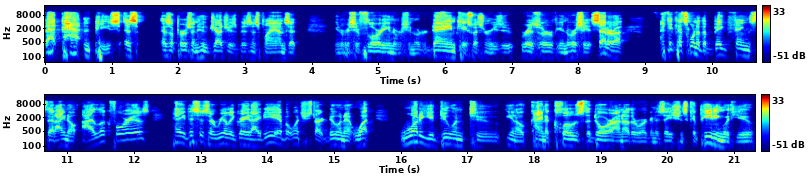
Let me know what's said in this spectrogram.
that patent piece, as as a person who judges business plans at University of Florida, University of Notre Dame, Case Western Reserve University, et cetera. I think that's one of the big things that I know I look for is, hey, this is a really great idea, but once you start doing it, what what are you doing to you know kind of close the door on other organizations competing with you?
